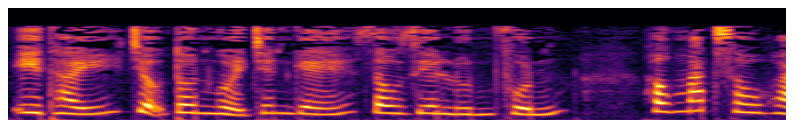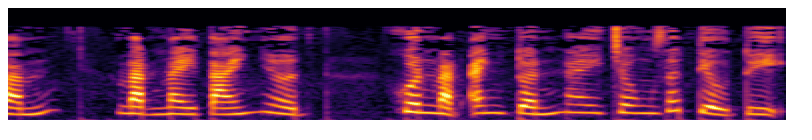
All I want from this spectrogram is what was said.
Y thấy Triệu Tôn ngồi trên ghế, râu ria lún phún, hốc mắt sâu hoắm, mặt mày tái nhợt, khuôn mặt anh Tuấn nay trông rất tiểu tụy,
